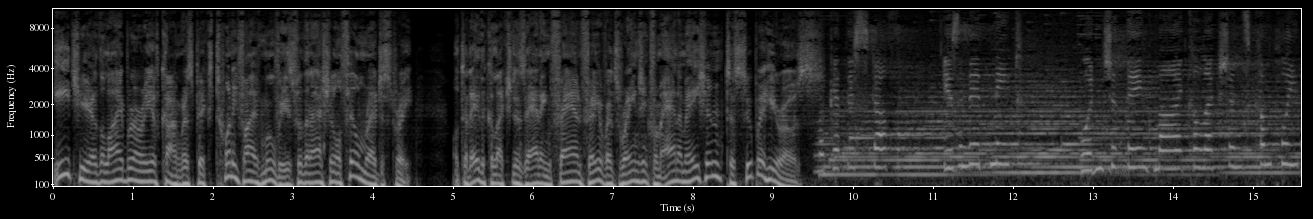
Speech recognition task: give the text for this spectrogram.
Each year, the Library of Congress picks 25 movies for the National Film Registry. Well, today the collection is adding fan favorites ranging from animation to superheroes. Look at this stuff, isn't it? Wouldn't you think my collection's complete?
